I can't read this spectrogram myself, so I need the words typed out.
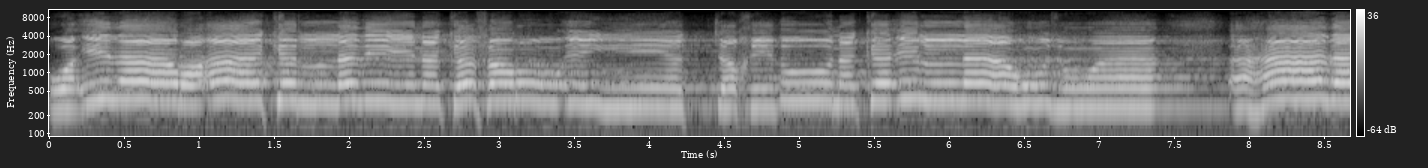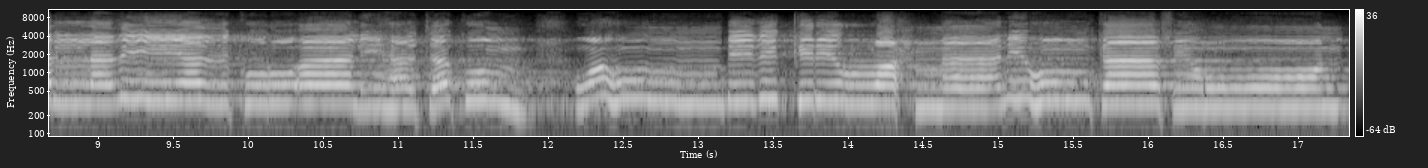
وإذا رآك الذين كفروا إن يتخذونك إلا هزوا أهذا الذي يذكر آلهتكم وهم بذكر الرحمن هم كافرون.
